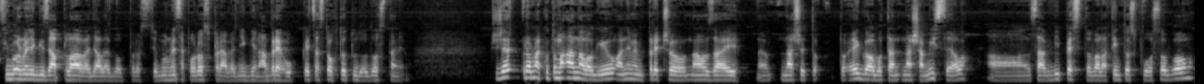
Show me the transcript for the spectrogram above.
si môžeme niekde zaplávať, alebo proste môžeme sa porozprávať niekde na brehu, keď sa z tohto tu dostanem. Čiže rovnako to má analogiu a neviem prečo naozaj naše to to ego alebo tá naša mysel sa vypestovala týmto spôsobom,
